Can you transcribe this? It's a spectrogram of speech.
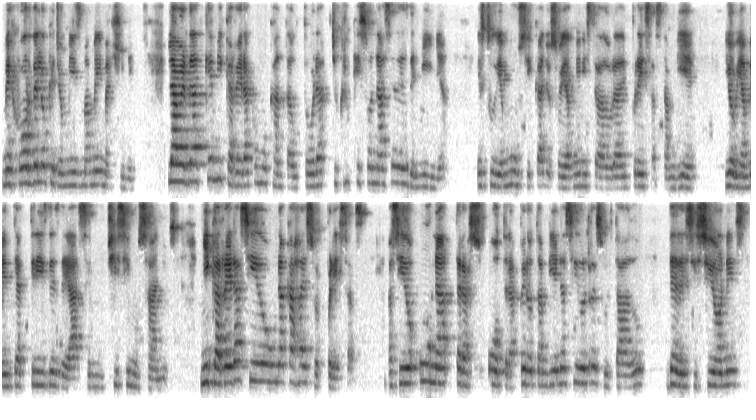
Mejor de lo que yo misma me imaginé. La verdad que mi carrera como cantautora, yo creo que eso nace desde niña. Estudié música, yo soy administradora de empresas también y obviamente actriz desde hace muchísimos años. Mi carrera ha sido una caja de sorpresas, ha sido una tras otra, pero también ha sido el resultado de decisiones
